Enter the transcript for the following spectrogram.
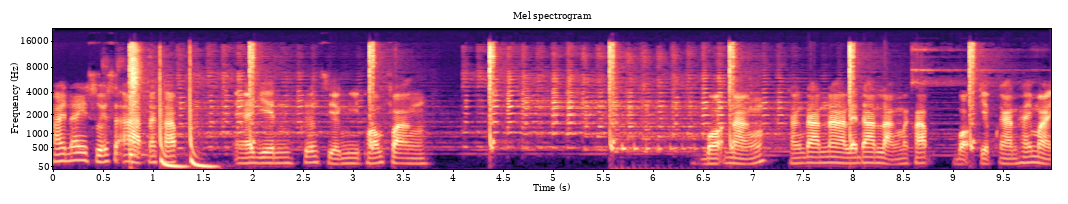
ภายในสวยสะอาดนะครับ แอร์เย็น เครื่องเสียงมีพร้อมฟัง เบาะหนังทั้งด้านหน้าและด้านหลังนะครับ เบาะเก็บงานให้ใหม่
